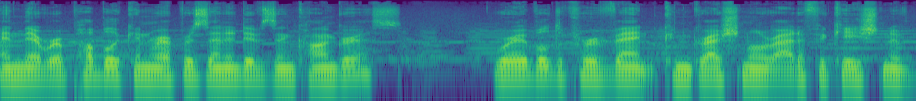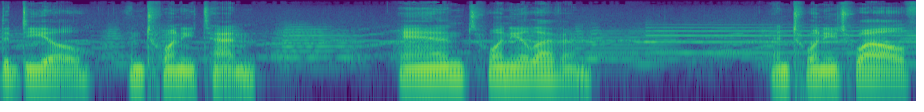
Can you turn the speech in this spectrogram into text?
and their republican representatives in congress were able to prevent congressional ratification of the deal in 2010 and 2011 and 2012,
